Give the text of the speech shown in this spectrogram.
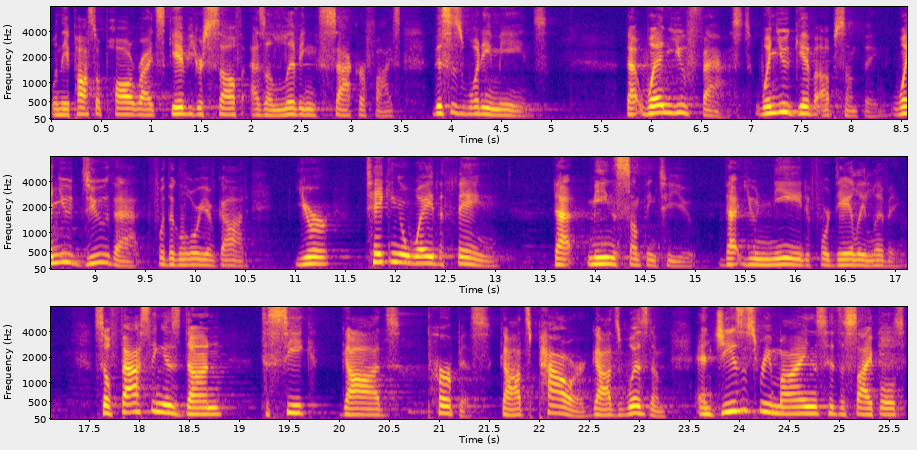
When the Apostle Paul writes, Give yourself as a living sacrifice, this is what he means that when you fast, when you give up something, when you do that for the glory of God, you're taking away the thing that means something to you, that you need for daily living. So, fasting is done to seek God's purpose, God's power, God's wisdom. And Jesus reminds his disciples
